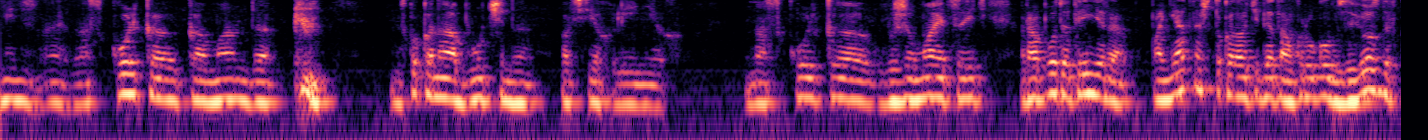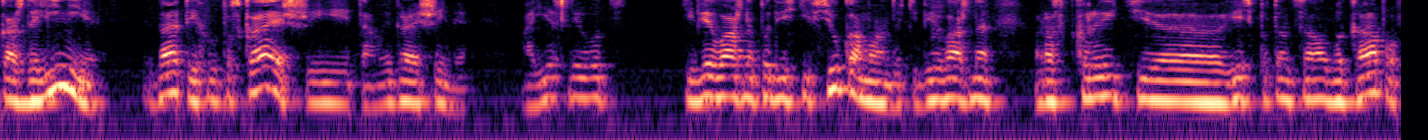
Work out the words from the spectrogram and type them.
я не знаю, насколько команда, насколько она обучена во всех линиях, насколько выжимается ведь работа тренера. Понятно, что когда у тебя там кругом звезды в каждой линии, да, ты их выпускаешь и там играешь ими. А если вот тебе важно подвести всю команду, тебе важно раскрыть э, весь потенциал бэкапов,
